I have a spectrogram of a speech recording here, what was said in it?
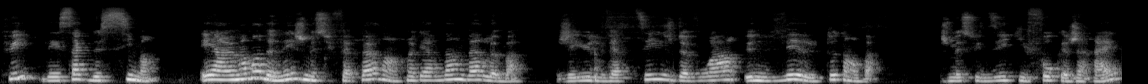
puis des sacs de ciment, et à un moment donné, je me suis fait peur en regardant vers le bas. J'ai eu le vertige de voir une ville tout en bas. Je me suis dit qu'il faut que j'arrête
